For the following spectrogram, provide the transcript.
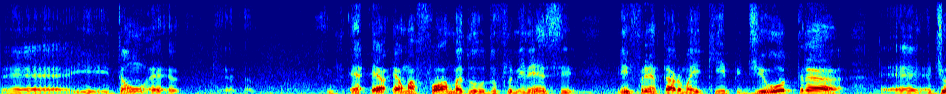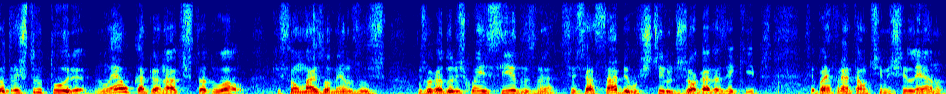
É, e, então é, é, é, é uma forma do, do Fluminense enfrentar uma equipe de outra, é, de outra estrutura. Não é o campeonato estadual, que são mais ou menos os, os jogadores conhecidos, né? Você já sabe o estilo de jogar das equipes. Você vai enfrentar um time chileno,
